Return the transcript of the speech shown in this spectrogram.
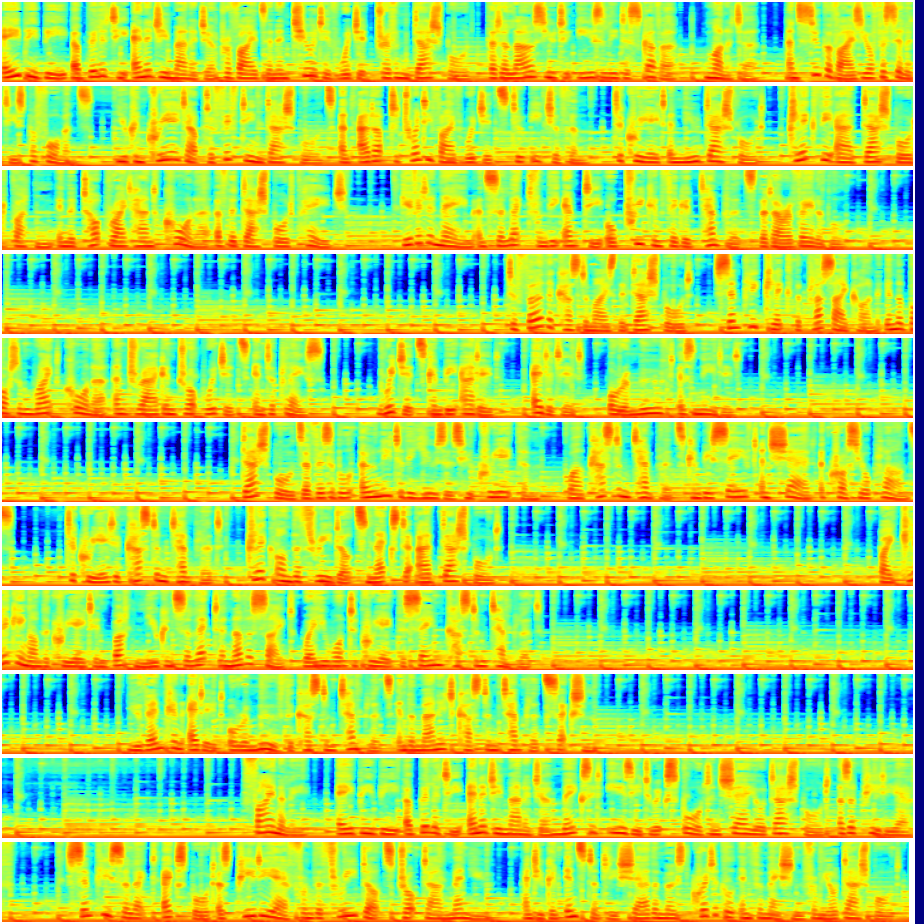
ABB Ability Energy Manager provides an intuitive widget driven dashboard that allows you to easily discover, monitor, and supervise your facility's performance. You can create up to 15 dashboards and add up to 25 widgets to each of them. To create a new dashboard, click the Add Dashboard button in the top right hand corner of the dashboard page. Give it a name and select from the empty or pre configured templates that are available. To further customize the dashboard, simply click the plus icon in the bottom right corner and drag and drop widgets into place. Widgets can be added, edited, or removed as needed. Dashboards are visible only to the users who create them, while custom templates can be saved and shared across your plants. To create a custom template, click on the three dots next to Add Dashboard. By clicking on the Create in button, you can select another site where you want to create the same custom template. You then can edit or remove the custom templates in the Manage Custom Templates section. Finally, ABB Ability Energy Manager makes it easy to export and share your dashboard as a PDF. Simply select Export as PDF from the three dots drop down menu, and you can instantly share the most critical information from your dashboard.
